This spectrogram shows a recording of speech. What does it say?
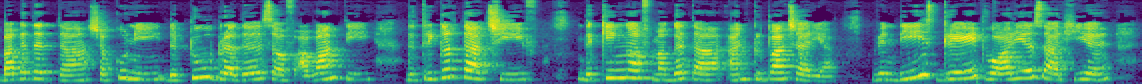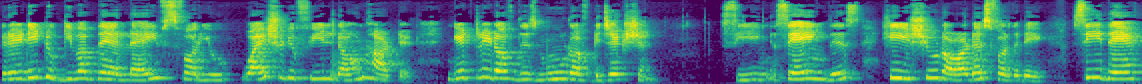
Bhagadatta, Shakuni, the two brothers of Avanti, the Trigarta chief, the king of Magadha, and Kripacharya. When these great warriors are here, ready to give up their lives for you, why should you feel downhearted? Get rid of this mood of dejection. Seeing, saying this, he issued orders for the day. See there,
